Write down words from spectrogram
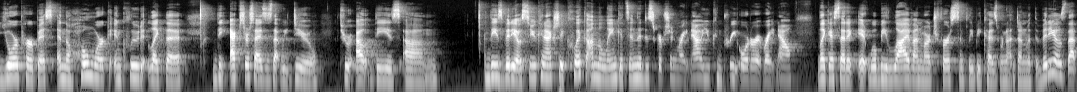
your purpose and the homework include like the the exercises that we do throughout these um, these videos. So you can actually click on the link. It's in the description right now. You can pre-order it right now. Like I said, it, it will be live on March 1st simply because we're not done with the videos. That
